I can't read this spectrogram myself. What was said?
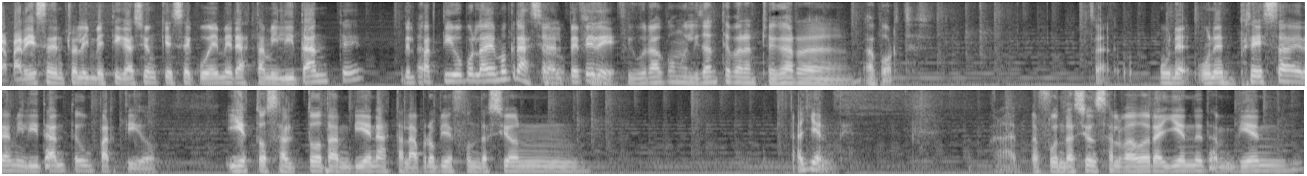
aparece dentro de la investigación que SQM era hasta militante del Partido por la Democracia, Claro, del PPD. fi- Figuraba como militante para entregar eh, aportes. O sea, una, una empresa era militante de un partido. Y esto saltó también hasta la propia Fundación Allende. La Fundación Salvador Allende también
